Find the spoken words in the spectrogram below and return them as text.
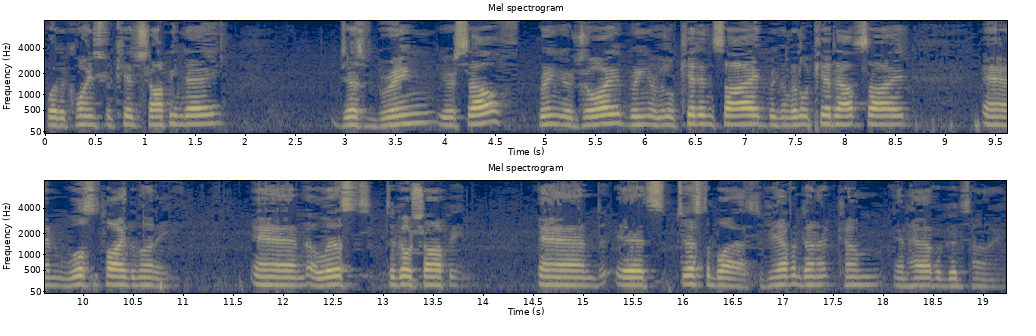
for the Coins for Kids Shopping Day. Just bring yourself, bring your joy, bring your little kid inside, bring a little kid outside, and we'll supply the money and a list to go shopping. And it's just a blast. If you haven't done it, come and have a good time.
